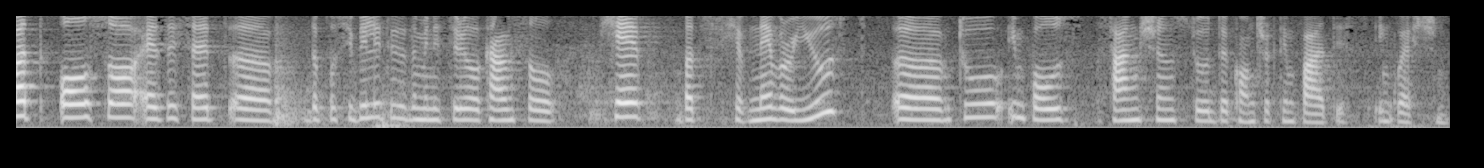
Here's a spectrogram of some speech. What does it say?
but also, as I said, uh, the possibility that the ministerial council have but have never used uh, to impose sanctions to the contracting parties in question.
